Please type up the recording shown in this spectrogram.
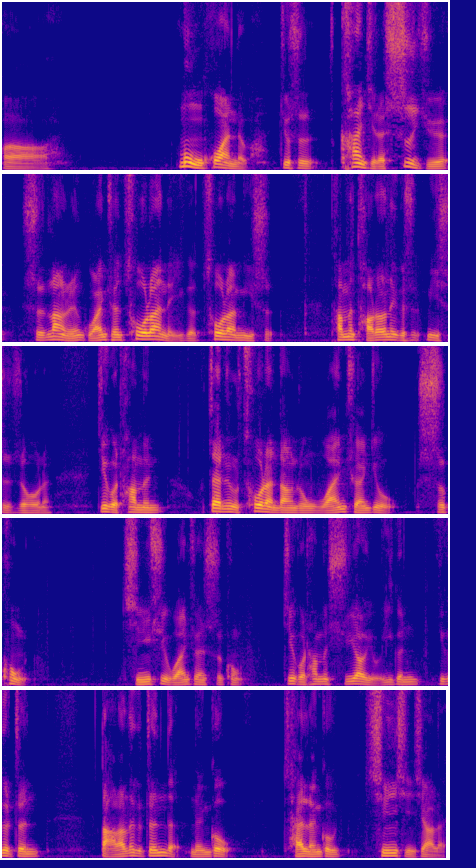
啊梦幻的吧，就是看起来视觉是让人完全错乱的一个错乱密室。他们逃到那个密室之后呢，结果他们在那种错乱当中完全就失控了，情绪完全失控，结果他们需要有一根一个针，打了那个针的能够才能够清醒下来，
